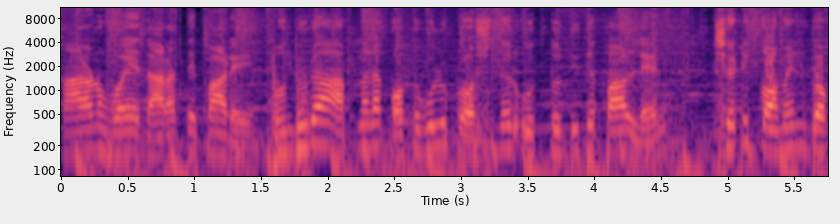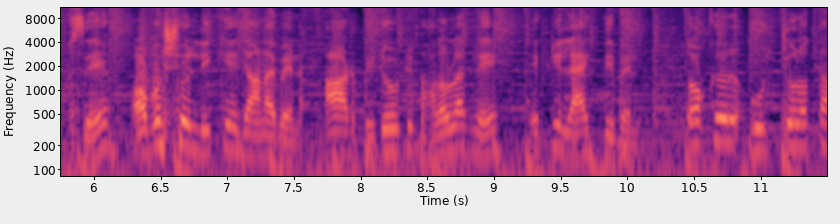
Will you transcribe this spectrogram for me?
কারণ হয়ে দাঁড়াতে পারে। বন্ধুরা, আপনারা কতগুলো প্রশ্নের উত্তর দিতে পারলেন সেটি কমেন্ট বক্সে অবশ্যই লিখে জানাবেন। আর ভিডিওটি ভালো লাগলে একটি লাইক দিবেন। ত্বকের উজ্জ্বলতা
